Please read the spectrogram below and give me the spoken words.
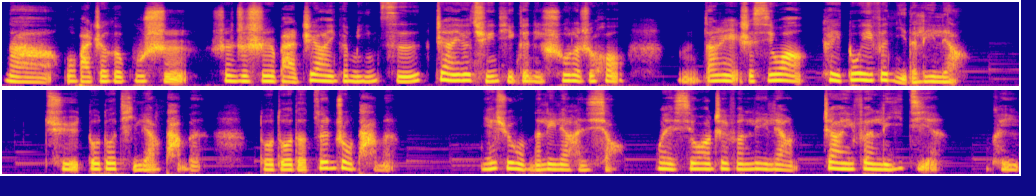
那我把这个故事。甚至是把这样一个名词、这样一个群体跟你说了之后，嗯，当然也是希望可以多一份你的力量，去多多体谅他们，多多的尊重他们。也许我们的力量很小，我也希望这份力量、这样一份理解可以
